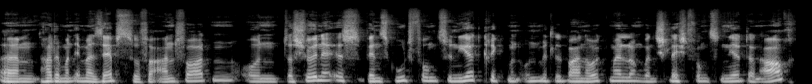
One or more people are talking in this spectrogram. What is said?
ähm, hatte man immer selbst zu verantworten. Und das Schöne ist, wenn es gut funktioniert, kriegt man unmittelbar eine Rückmeldung. Wenn es schlecht funktioniert, dann auch.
